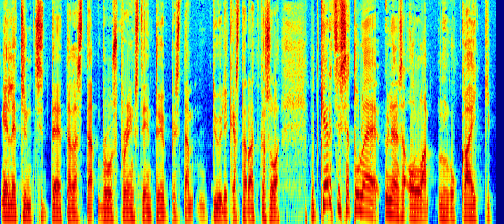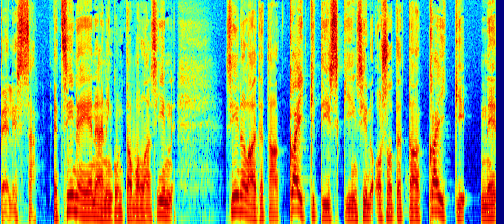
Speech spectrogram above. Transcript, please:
ellei nyt sitten tee tällaista Bruce Springsteen-tyyppistä tyylikästä ratkaisua. Mutta Kertsissä tulee yleensä olla niin kuin kaikki pelissä. Et siinä ei enää niin kuin tavallaan, siinä, siinä laitetaan kaikki tiskiin, siinä osoitetaan kaikki ne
